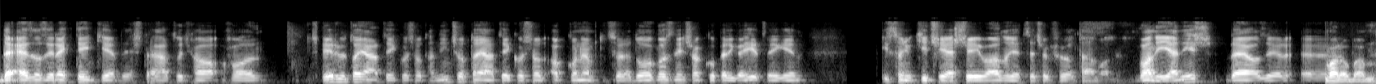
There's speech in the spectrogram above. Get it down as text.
de ez azért egy ténykérdés, tehát hogyha ha sérült a játékosod, ha nincs ott a játékosod, akkor nem tudsz vele dolgozni, és akkor pedig a hétvégén iszonyú kicsi esély van, hogy egyszer csak föltámad. Van ilyen is, de azért... Valóban.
